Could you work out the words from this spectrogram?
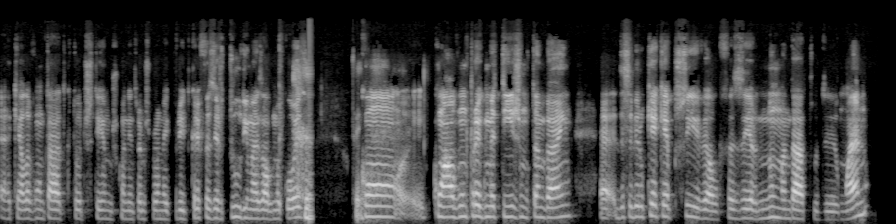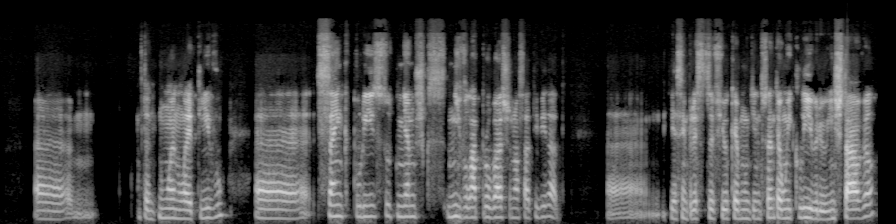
a, aquela vontade que todos temos quando entramos para o NEC Período de querer fazer tudo e mais alguma coisa. com, com algum pragmatismo também de saber o que é que é possível fazer num mandato de um ano, uh, portanto, num ano letivo, uh, sem que por isso tenhamos que nivelar para baixo a nossa atividade. e é sempre esse desafio que é muito interessante, é um equilíbrio instável,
